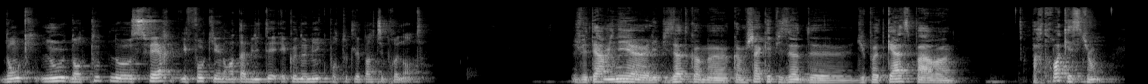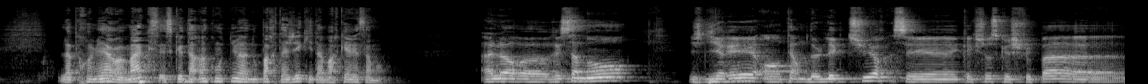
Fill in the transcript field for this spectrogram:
Donc, nous, dans toutes nos sphères, il faut qu'il y ait une rentabilité économique pour toutes les parties prenantes. Je vais terminer euh, l'épisode comme euh, comme chaque épisode du podcast par euh, par trois questions. La première, Max, est-ce que tu as un contenu à nous partager qui t'a marqué récemment? Alors récemment, je dirais en termes de lecture, c'est quelque chose que je fais pas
